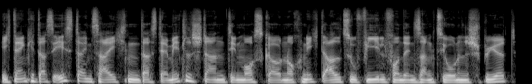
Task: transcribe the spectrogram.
Ich denke, das ist ein Zeichen, dass der Mittelstand in Moskau noch nicht allzu viel von den Sanktionen spürt.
